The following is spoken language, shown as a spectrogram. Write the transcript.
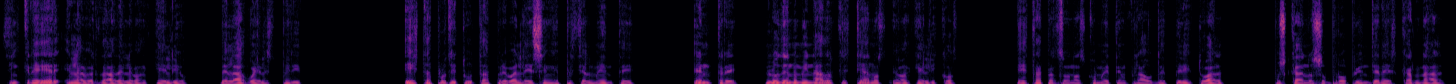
sin creer en la verdad del Evangelio, del agua y el Espíritu. Estas prostitutas prevalecen especialmente entre los denominados cristianos evangélicos. Estas personas cometen fraude espiritual buscando su propio interés carnal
